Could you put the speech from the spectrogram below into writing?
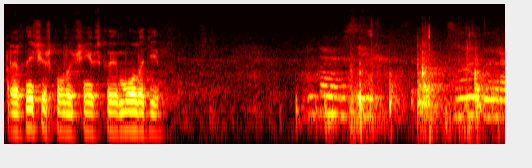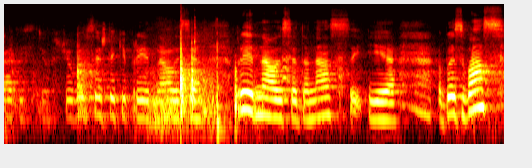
природничої школи учнівської молоді. Вітаю всіх з великою радістю, що ви все ж таки приєдналися, приєдналися до нас. І без вас,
